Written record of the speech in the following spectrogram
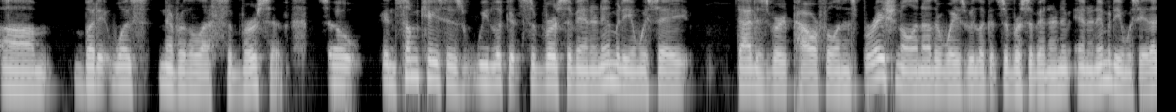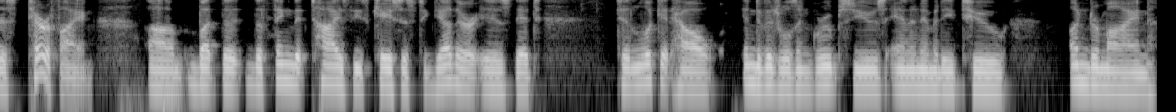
um, but it was nevertheless subversive. So in some cases, we look at subversive anonymity and we say that is very powerful and inspirational. In other ways, we look at subversive anonymity and we say that is terrifying. Um, but the the thing that ties these cases together is that to look at how individuals and groups use anonymity to undermine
